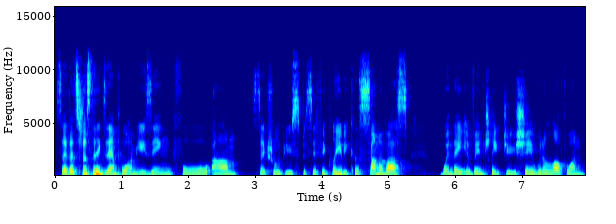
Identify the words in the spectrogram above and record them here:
So that's just an example I'm using for um, sexual abuse specifically because some of us, when they eventually do share with a loved one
